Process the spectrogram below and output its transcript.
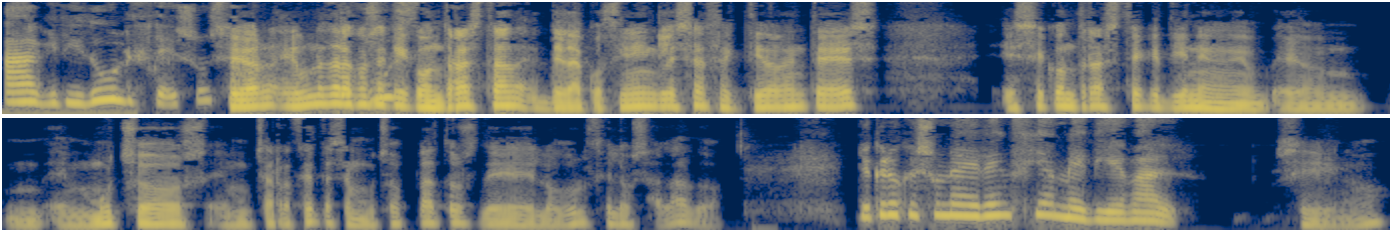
agridulces. una de las cosas que contrasta de la cocina inglesa efectivamente es ese contraste que tienen en, muchos, en muchas recetas, en muchos platos de lo dulce y lo salado. Yo creo que es una herencia medieval. Sí, ¿no?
